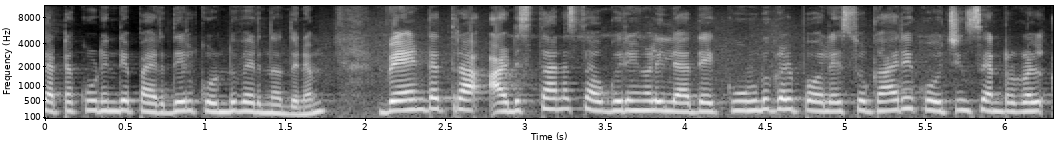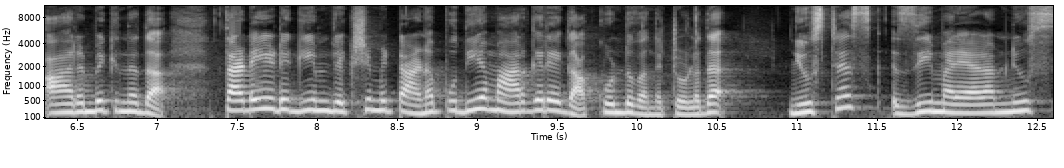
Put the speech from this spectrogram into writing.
ചട്ടക്കൂടിന്റെ പരിധിയിൽ കൊണ്ടുവരുന്നതിനും വേണ്ടത്ര അടിസ്ഥാന സൗകര്യങ്ങളില്ലാതെ കൂടുകൾ പോലെ സ്വകാര്യ കോച്ചിംഗ് സെന്ററുകൾ ആരംഭിക്കുന്നത് തടയിടുകയും ലക്ഷ്യമിട്ടാണ് പുതിയ മാർഗരേഖ കൊണ്ടുവന്നിട്ടുള്ളത്. News desk C Malayalam news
